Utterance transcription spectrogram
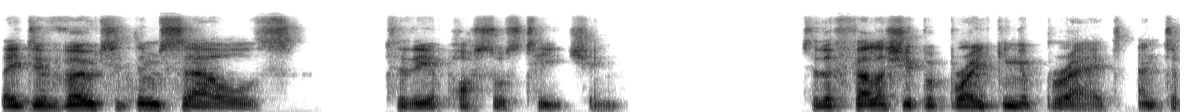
They devoted themselves to the apostles' teaching, to the fellowship of breaking of bread, and to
